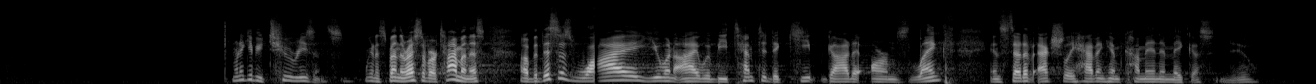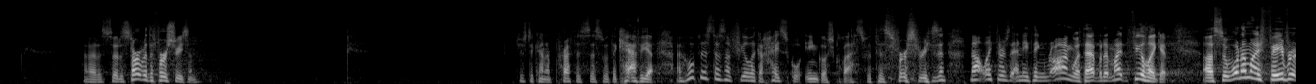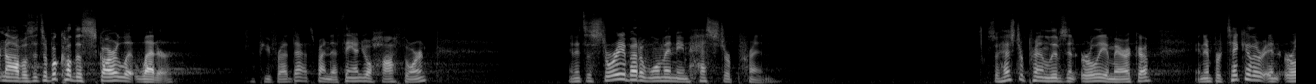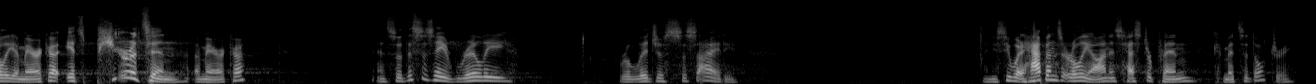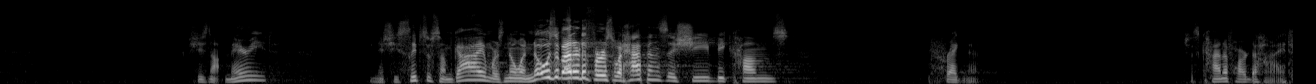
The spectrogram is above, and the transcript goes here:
I'm going to give you two reasons. We're going to spend the rest of our time on this, uh, but this is why you and I would be tempted to keep God at arm's length instead of actually having Him come in and make us new. Uh, so, to start with the first reason, just to kind of preface this with a caveat, I hope this doesn't feel like a high school English class with this first reason. Not like there's anything wrong with that, but it might feel like it. Uh, so, one of my favorite novels, it's a book called The Scarlet Letter. If you've read that, it's by Nathaniel Hawthorne. And it's a story about a woman named Hester Prynne. So, Hester Prynne lives in early America, and in particular in early America, it's Puritan America. And so, this is a really religious society. And you see, what happens early on is Hester Prynne commits adultery. She's not married, and yet she sleeps with some guy, and whereas no one knows about it at first, what happens is she becomes pregnant, which is kind of hard to hide.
